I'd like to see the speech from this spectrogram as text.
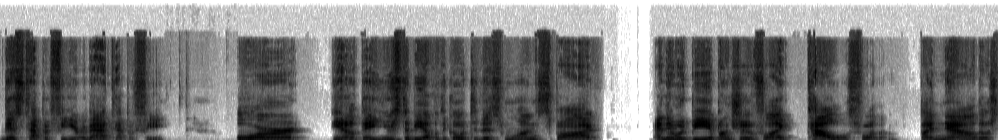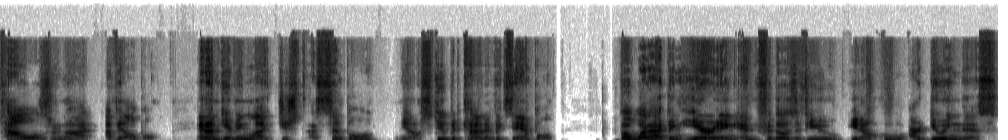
this type of fee or that type of fee or you know they used to be able to go to this one spot and there would be a bunch of like towels for them but now those towels are not available and i'm giving like just a simple you know stupid kind of example but what i've been hearing and for those of you you know who are doing this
